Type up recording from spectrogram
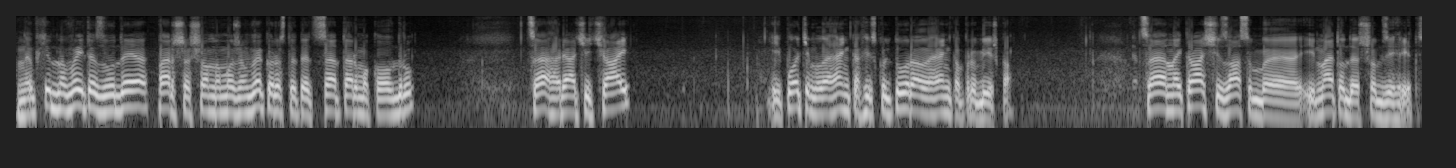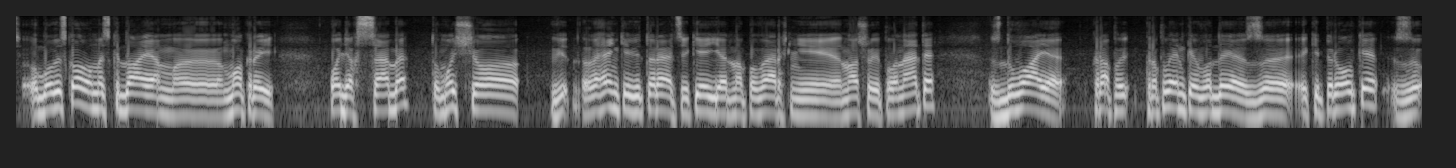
Необхідно вийти з води. Перше, що ми можемо використати, це термоковдру, це гарячий чай, і потім легенька фізкультура, легенька пробіжка. Це найкращі засоби і методи, щоб зігрітися. Обов'язково ми скидаємо е, мокрий одяг з себе, тому що легенький вітерець, який є на поверхні нашої планети, здуває краплинки води з екіпіровки, з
